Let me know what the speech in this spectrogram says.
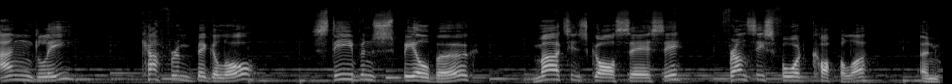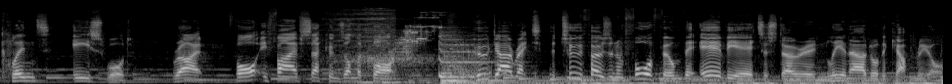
Ang Lee, Kathryn Bigelow, Steven Spielberg, Martin Scorsese, Francis Ford Coppola, and Clint Eastwood. Right, 45 seconds on the clock. Who directed the 2004 film The Aviator starring Leonardo DiCaprio?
